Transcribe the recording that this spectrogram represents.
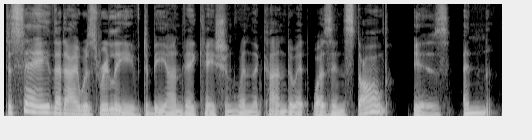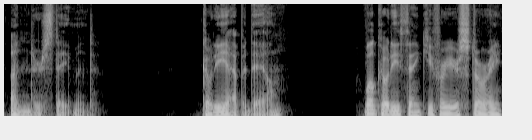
To say that I was relieved to be on vacation when the conduit was installed is an understatement. Cody Appadale. Well, Cody, thank you for your story.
